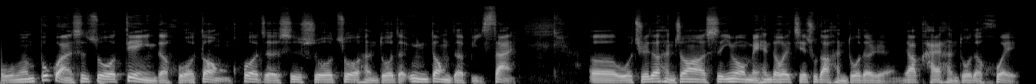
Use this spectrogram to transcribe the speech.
我们不管是做电影的活动，或者是说做很多的运动的比赛，呃，我觉得很重要的是，因为我每天都会接触到很多的人，要开很多的会，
